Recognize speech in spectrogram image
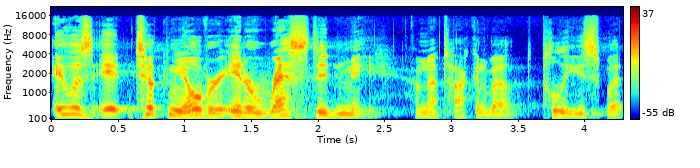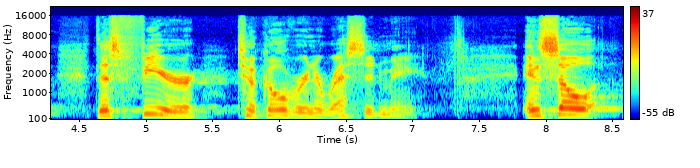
It, was, it took me over, it arrested me. I'm not talking about police, but this fear took over and arrested me. And so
